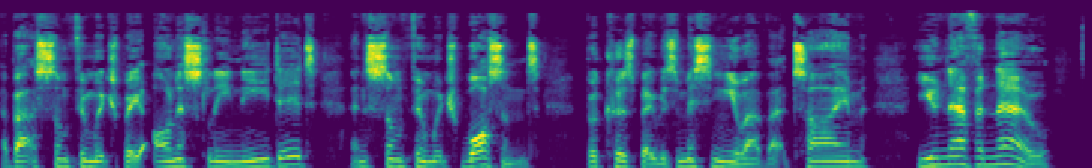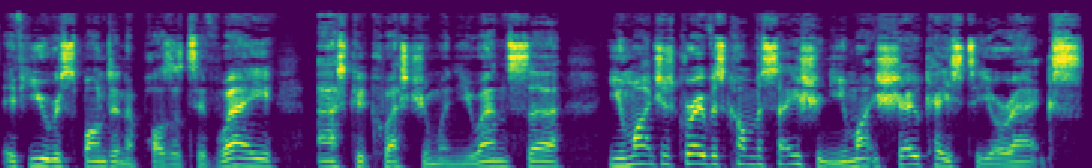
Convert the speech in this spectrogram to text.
about something which they honestly needed and something which wasn't because they was missing you at that time, you never know. If you respond in a positive way, ask a question when you answer, you might just grow this conversation. You might showcase to your ex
